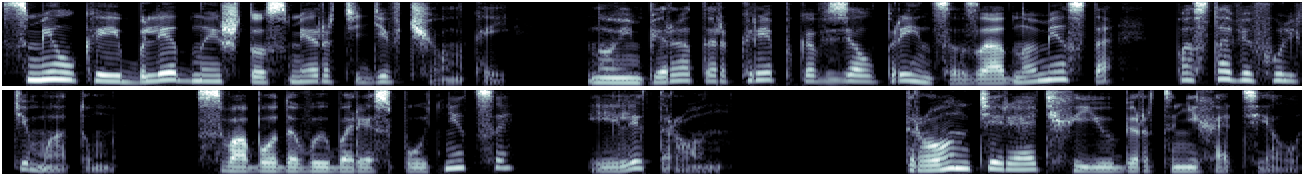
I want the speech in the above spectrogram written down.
с мелкой и бледной, что смерть девчонкой. Но император крепко взял принца за одно место, поставив ультиматум — свобода в выборе спутницы или трон. Трон терять Хьюберт не хотел,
